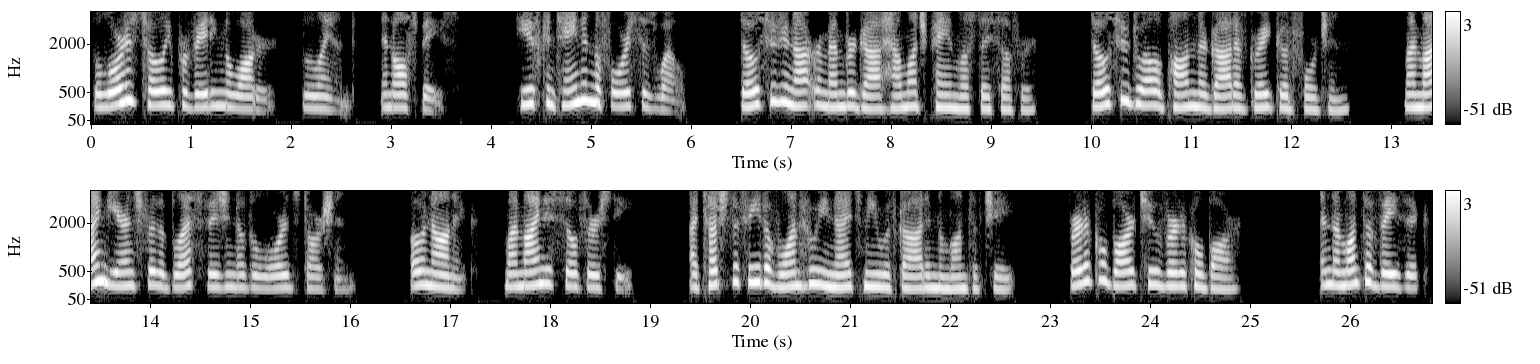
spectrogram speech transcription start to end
The Lord is totally pervading the water, the land, and all space. He is contained in the forests as well. Those who do not remember God how much pain must they suffer. Those who dwell upon their God have great good fortune. My mind yearns for the blessed vision of the Lord's darshan. O Nanak, my mind is so thirsty. I touch the feet of one who unites me with God in the month of Chait. Vertical bar 2 Vertical bar. In the month of Vaisak,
